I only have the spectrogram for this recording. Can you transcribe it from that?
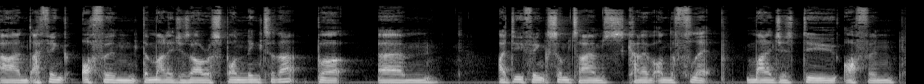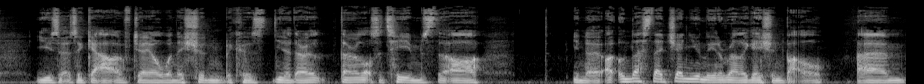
and I think often the managers are responding to that. But um, I do think sometimes, kind of on the flip, managers do often use it as a get out of jail when they shouldn't, because you know there are there are lots of teams that are you know, uh, unless they're genuinely in a relegation battle, um,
